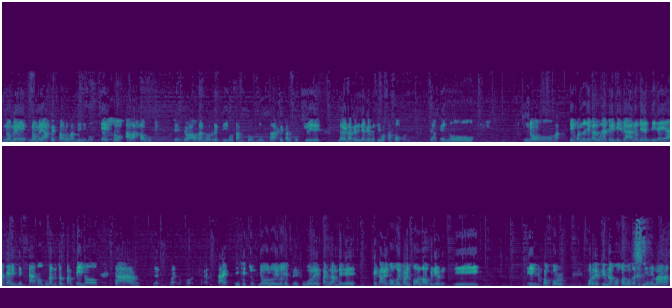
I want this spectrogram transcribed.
no, me, no me ha afectado lo más mínimo. Eso ha bajado mucho. Yo ahora no recibo tantos mensajes, tantos tweets. La verdad que diría que recibo hasta poco, ¿no? O sea, que no... No, y cuando llega alguna crítica, no tienes ni idea, te has inventado, tú no has visto el partido, tal. Eh, Bueno, pues, a ver, insisto, yo lo digo siempre, el fútbol es tan grande que, que cabe todo y caben todas las opiniones. Y, y no por, por decir una cosa u otra se tiene más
